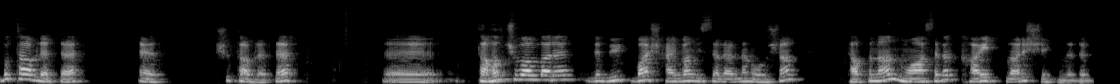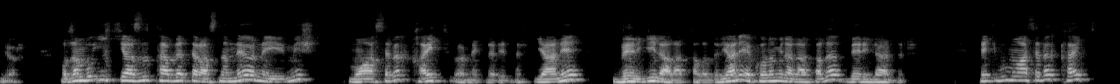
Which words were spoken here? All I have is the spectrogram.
Bu tabletler, evet şu tabletler e, tahıl çuvalları ve büyük baş hayvan listelerinden oluşan tapınağın muhasebe kayıtları şeklindedir diyor. O zaman bu ilk yazılı tabletler aslında ne örneğiymiş? Muhasebe kayıt örnekleridir. Yani vergiyle alakalıdır. Yani ekonomiyle alakalı verilerdir. Peki bu muhasebe kayıt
